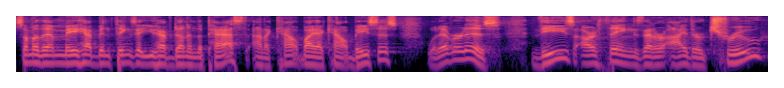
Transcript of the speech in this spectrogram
Some of them may have been things that you have done in the past on account by account basis, whatever it is. These are things that are either true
